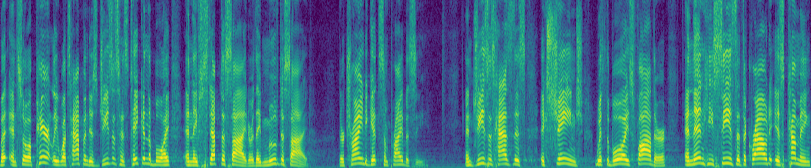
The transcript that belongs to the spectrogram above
But, and so apparently, what's happened is Jesus has taken the boy and they've stepped aside or they've moved aside. They're trying to get some privacy. And Jesus has this exchange with the boy's father, and then he sees that the crowd is coming,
